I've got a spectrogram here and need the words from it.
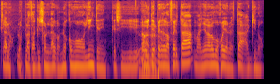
claro, los plazos aquí son largos. No es como LinkedIn, que si No, hoy no, te pierde la oferta, mañana a lo mejor ya no está. Aquí no.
